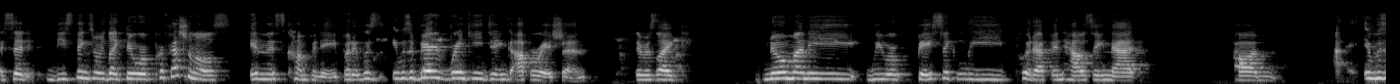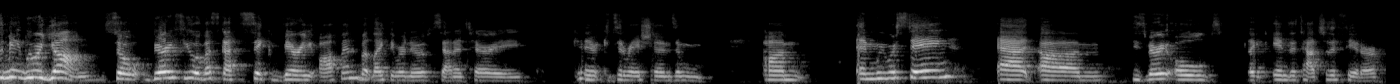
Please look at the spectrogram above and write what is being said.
I said these things were like there were professionals in this company, but it was it was a very rinky dink operation. There was like no money. We were basically put up in housing that um it was I mean we were young, so very few of us got sick very often, but like there were no sanitary considerations and um and we were staying at um, these very old like inns attached to the theater.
